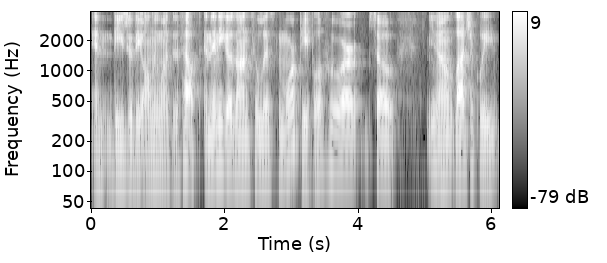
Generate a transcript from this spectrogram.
and these are the only ones that have helped. And then he goes on to list more people who are, so, you know, logically,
